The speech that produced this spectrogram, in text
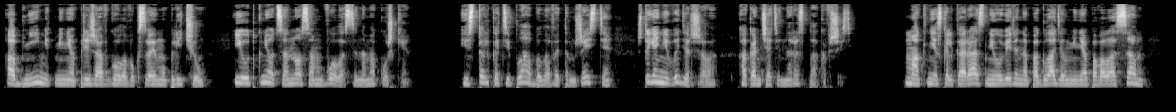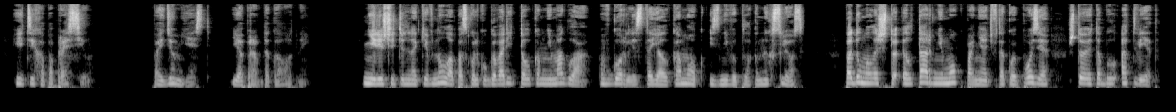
обнимет меня, прижав голову к своему плечу, и уткнется носом в волосы на макушке. И столько тепла было в этом жесте, что я не выдержала, окончательно расплакавшись. Мак несколько раз неуверенно погладил меня по волосам и тихо попросил. «Пойдем есть, я правда голодный». Нерешительно кивнула, поскольку говорить толком не могла. В горле стоял комок из невыплаканных слез. Подумалось, что Элтар не мог понять в такой позе, что это был ответ,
